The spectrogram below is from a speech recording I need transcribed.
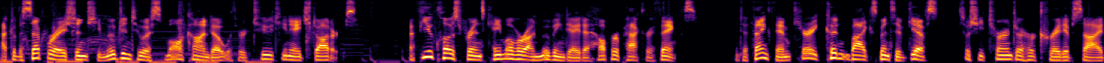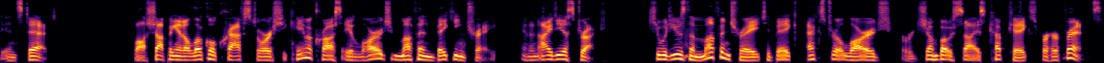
After the separation, she moved into a small condo with her two teenage daughters. A few close friends came over on moving day to help her pack her things. And to thank them, Carrie couldn't buy expensive gifts, so she turned to her creative side instead. While shopping at a local craft store, she came across a large muffin baking tray, and an idea struck. She would use the muffin tray to bake extra large or jumbo sized cupcakes for her friends.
